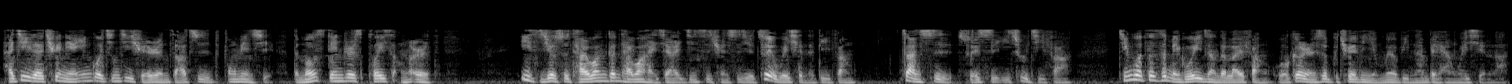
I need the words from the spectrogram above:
还记得去年英国经济学人杂志封面写 “The most dangerous place on earth”，意思就是台湾跟台湾海峡已经是全世界最危险的地方，战事随时一触即发。经过这次美国议长的来访，我个人是不确定有没有比南北韩危险啦，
